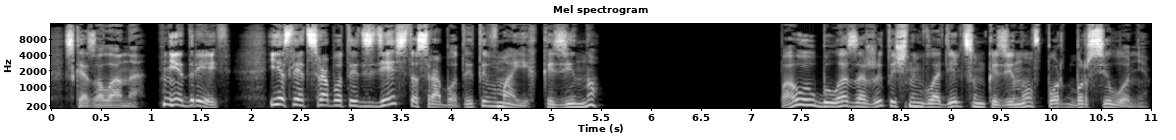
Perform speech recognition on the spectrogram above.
— сказала она. «Не дрейфь. Если это сработает здесь, то сработает и в моих казино». Пауэлл была зажиточным владельцем казино в Порт-Барселоне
